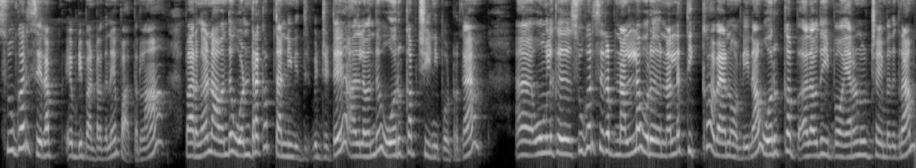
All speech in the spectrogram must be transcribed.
சுகர் சிரப் எப்படி பண்ணுறதுன்னு பார்த்துடலாம் பாருங்கள் நான் வந்து ஒன்றரை கப் தண்ணி விட்டு விட்டுட்டு அதில் வந்து ஒரு கப் சீனி போட்டிருக்கேன். உங்களுக்கு சுகர் சிரப் நல்ல ஒரு நல்ல திக்காக வேணும் அப்படின்னா ஒரு கப் அதாவது இப்போ இரநூற்றி ஐம்பது கிராம்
